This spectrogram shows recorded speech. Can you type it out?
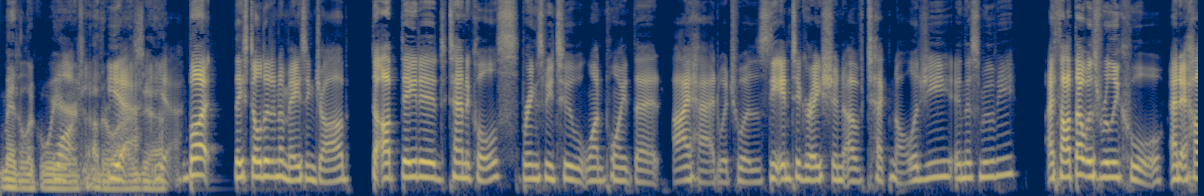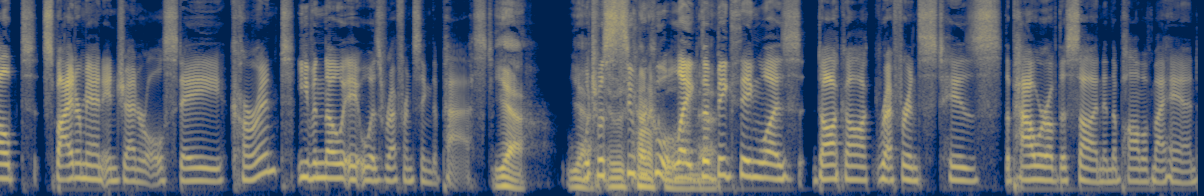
made it look weird wonky. otherwise. yeah, Yeah, But they still did an amazing job. The updated tentacles brings me to one point that I had, which was the integration of technology in this movie. I thought that was really cool, and it helped Spider Man in general stay current, even though it was referencing the past. Yeah. Yeah. which was, it super kinda cool. Like the big thing was Doc Ock referenced his the power of the sun in the palm of my hand,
